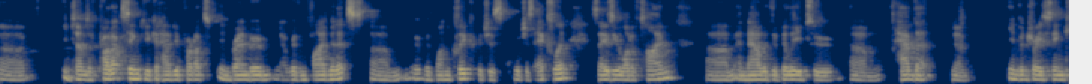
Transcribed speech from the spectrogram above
uh, in terms of product sync, you could have your products in Brandboom you know, within five minutes um, with one click, which is which is excellent. Saves you a lot of time. Um, and now with the ability to um, have that you know inventory sync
